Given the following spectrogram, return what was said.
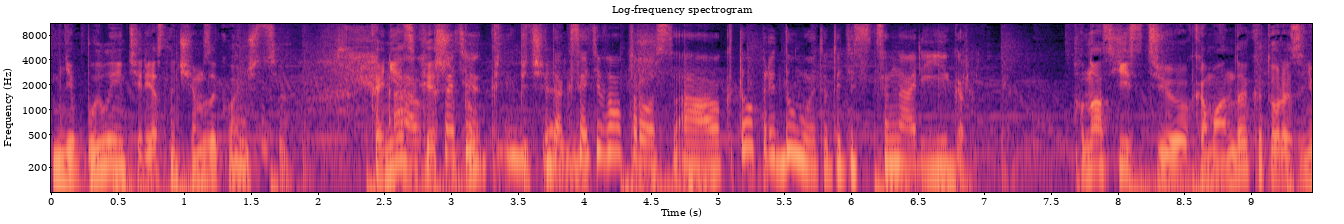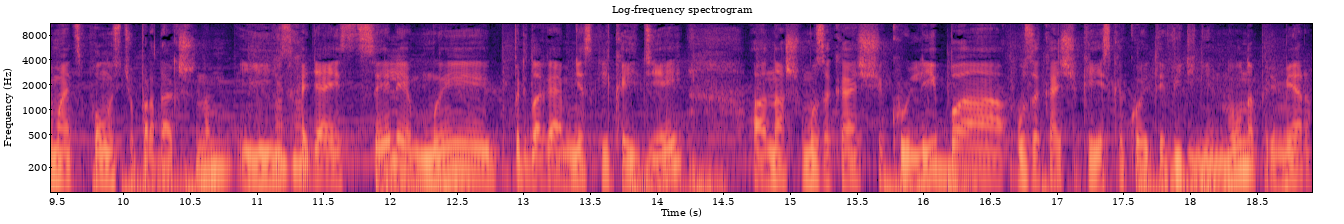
Мне было интересно, чем закончится. Конец, а, конечно, кстати, был печальный. Да, кстати, вопрос. А кто придумывает вот эти сценарии игр? У нас есть э, команда, которая занимается полностью продакшеном, и uh-huh. исходя из цели мы предлагаем несколько идей а, нашему заказчику, либо у заказчика есть какое-то видение, ну, например,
